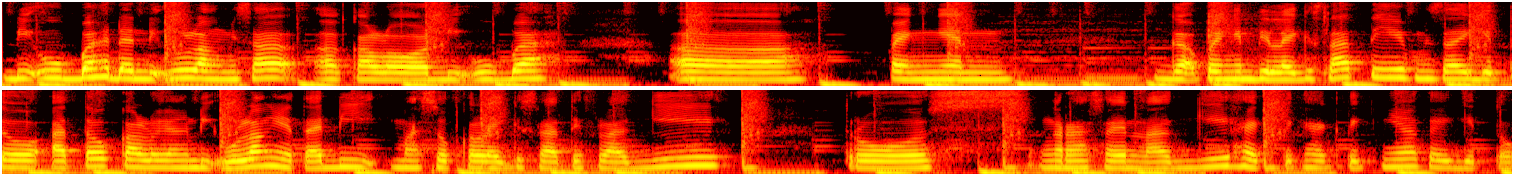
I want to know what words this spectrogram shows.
Diubah dan diulang. Misal eh, kalau diubah eh pengen nggak pengen di legislatif misalnya gitu. Atau kalau yang diulang ya tadi masuk ke legislatif lagi terus ngerasain lagi hektik-hektiknya kayak gitu.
